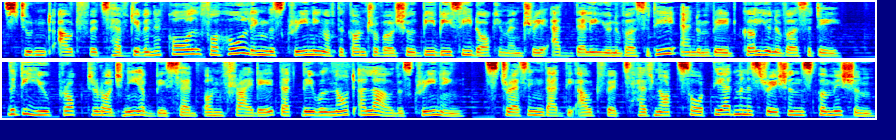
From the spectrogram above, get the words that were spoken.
student outfits have given a call for holding the screening of the controversial BBC documentary at Delhi University and Ambedkar University. The DU Proctor Rajni Abbi said on Friday that they will not allow the screening, stressing that the outfits have not sought the administration's permission.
